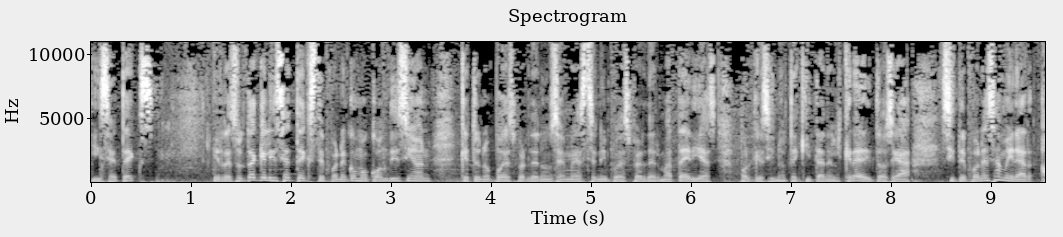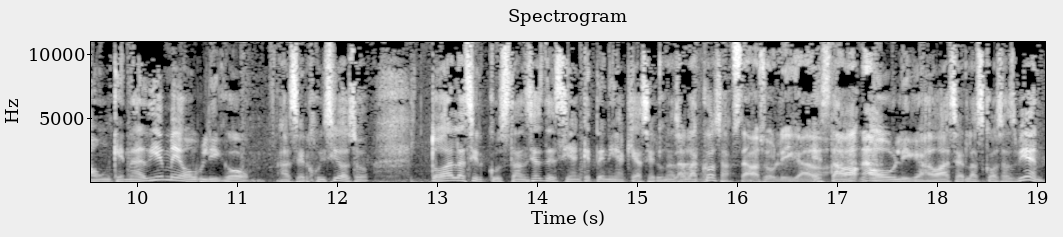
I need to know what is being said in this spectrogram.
ICETEX. Y resulta que el ICETEX te pone como condición que tú no puedes perder un semestre ni puedes perder materias porque si no te quitan el crédito. O sea, si te pones a mirar, aunque nadie me obligó a ser juicioso, todas las circunstancias decían que tenía que hacer una sola cosa. Estabas obligado. Estaba obligado a hacer las cosas bien.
